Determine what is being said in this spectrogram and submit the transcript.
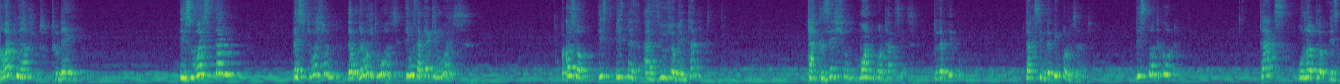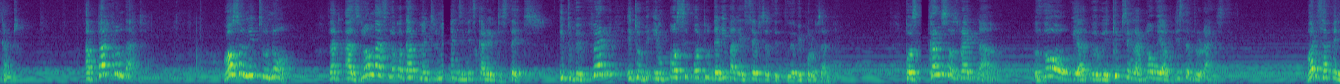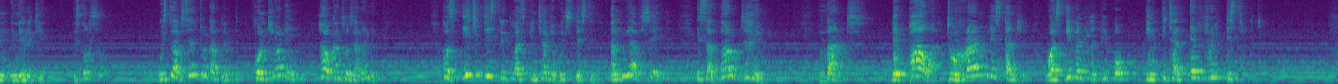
Now, what we have today is worse than the situation, the, the way it was. Things are getting worse because of this business as usual mentality. Taxation, more and more taxes to the people, taxing the people of Zambia. This is not good. Tax will not help this country. Apart from that, we also need to know that as long as local government remains in its current state, it will be very, it will be impossible to deliver the services to the people of Zambia. Because councils right now, though we, are, we keep saying that no, we have decentralized, what is happening in reality is not so. We still have central government controlling how councils are running. Because each district must be in charge of its destiny. And we have said it's about time that the power to run this country was given to the people in each and every district.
